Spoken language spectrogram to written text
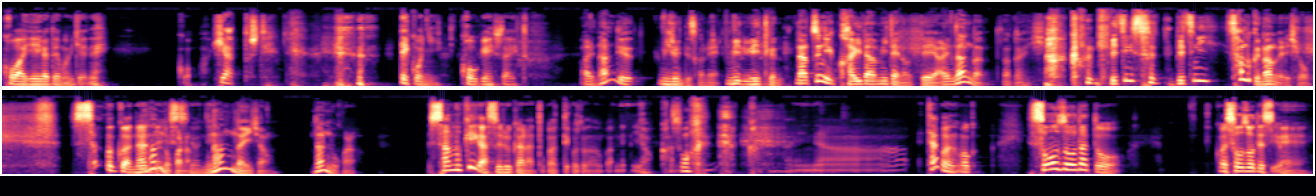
怖い映画でも見てね、こう、ヒヤッとして、エコに貢献したいと。あれなんで見るんですかね？見る、見るってか、夏に階段みたいなのって、あれなんなんなんか、ひ別にさ、別に寒くなんないでしょ？寒くはなんないですよね。んのかな？なんないじゃん。なんのかな？寒気がするからとかってことなのかね？いや、わかんそう。わかんないな多分、想像だと、これ想像ですよ。え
